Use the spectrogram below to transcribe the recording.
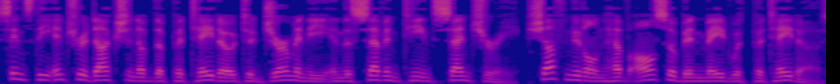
Since the introduction of the potato to Germany in the 17th century, Schupfnudeln have also been made with potatoes.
